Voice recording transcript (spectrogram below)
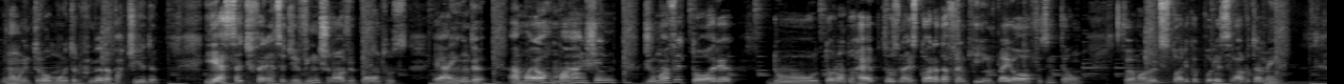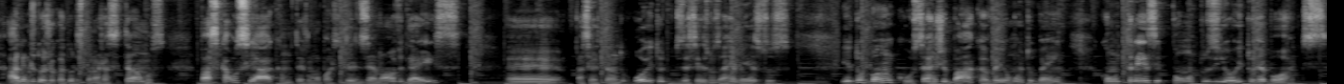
não entrou muito na primeira partida. E essa diferença de 29 pontos é ainda a maior margem de uma vitória do Toronto Raptors na história da franquia em playoffs. Então, foi uma noite histórica por esse lado também. Além dos dois jogadores que nós já citamos, Pascal Siakam teve uma partida de 19-10, é, acertando 8 de 16 nos arremessos. E do banco, o Serge Baca veio muito bem, com 13 pontos e 8 rebotes.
